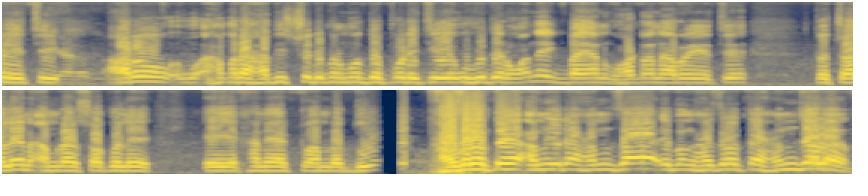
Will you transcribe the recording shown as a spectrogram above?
রয়েছি। আরও আমরা হাদিস শরীফের মধ্যে পড়েছি, এই উহুদের অনেক বায়ান ঘটনা রয়েছে। তো চলেন আমরা সকলে এই এখানে একটু আমরা দু হজরতে আমির হামজা এবং হজরতে হানজালার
